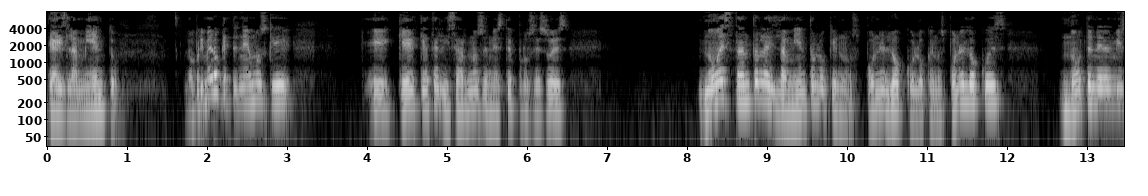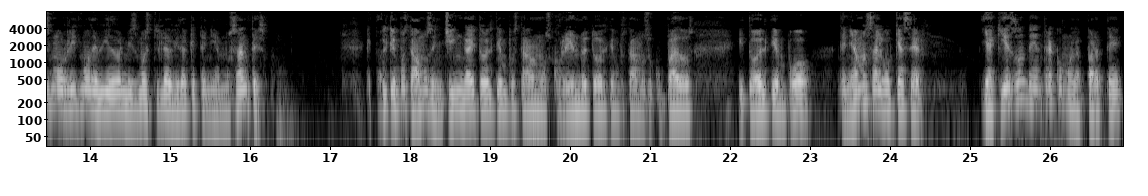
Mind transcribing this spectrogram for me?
de aislamiento. Lo primero que tenemos que, que, aterrizarnos en este proceso es, no es tanto el aislamiento lo que nos pone loco, lo que nos pone loco es no tener el mismo ritmo de vida, el mismo estilo de vida que teníamos antes. Que todo el tiempo estábamos en chinga y todo el tiempo estábamos corriendo y todo el tiempo estábamos ocupados y todo el tiempo teníamos algo que hacer. Y aquí es donde entra como la parte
